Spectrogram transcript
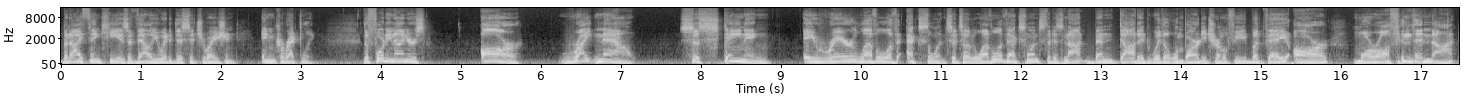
But I think he has evaluated this situation incorrectly. The 49ers are right now sustaining a rare level of excellence. It's a level of excellence that has not been dotted with a Lombardi trophy, but they are more often than not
